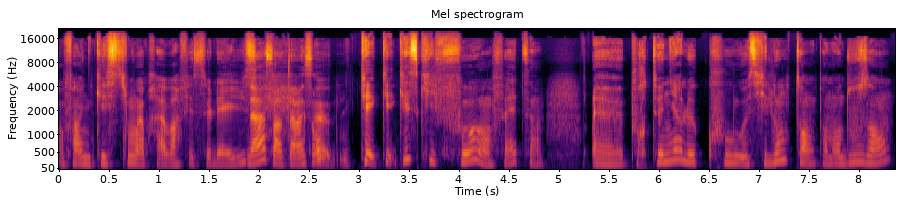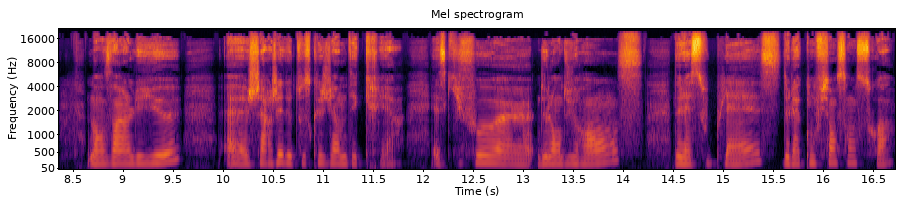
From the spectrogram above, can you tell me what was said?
enfin une question après avoir fait ce laïus. Ah, c'est intéressant. Qu'est-ce qu'il faut en fait? Pour tenir le coup aussi longtemps, pendant 12 ans, dans un lieu euh, chargé de tout ce que je viens de décrire Est-ce qu'il faut euh, de l'endurance, de la souplesse, de la confiance en soi?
